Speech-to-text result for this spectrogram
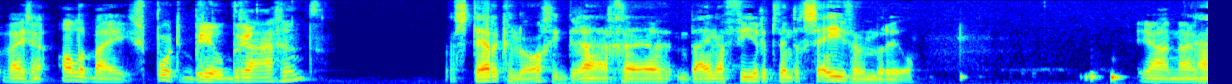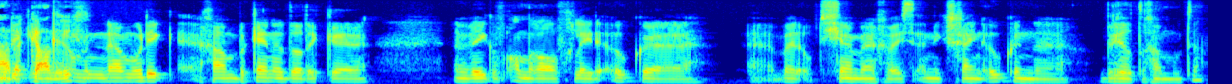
Wij zijn allebei sportbrildragend. Sterker nog, ik draag eh, bijna 24-7 een bril. Ja, nou, Ja, moet, dat ik, kan ik- nou moet ik gaan bekennen dat ik eh, een week of anderhalf geleden ook eh, bij de opticien ben geweest. En ik schijn ook een bril te gaan moeten.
